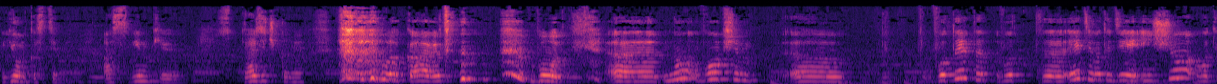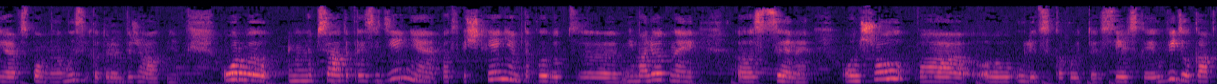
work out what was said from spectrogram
емкостями, а свинки с тазичками лакают. Вот. Э, ну, в общем, э, вот, это, вот э, эти вот идеи. И еще, вот я вспомнила мысль, которая убежала от меня. Оруэлл написал это произведение под впечатлением такой вот мимолетной сцены. Он шел по улице какой-то сельской и увидел, как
